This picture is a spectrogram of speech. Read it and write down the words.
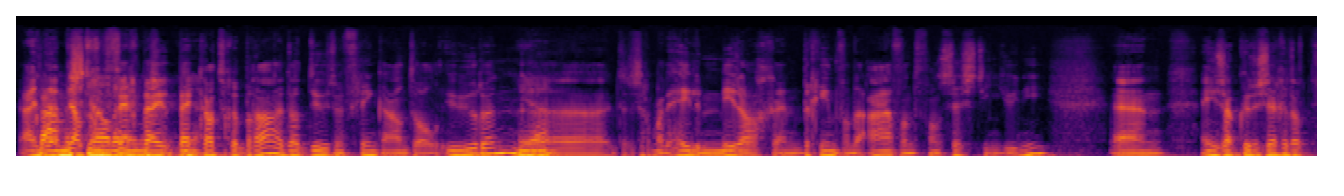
en dat gevecht bij, bij ja. Quatre Bras, dat duurt een flink aantal uren. Ja. Eh, dat is zeg maar de hele middag en begin van de avond van 16 juni. En, en je zou kunnen zeggen dat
